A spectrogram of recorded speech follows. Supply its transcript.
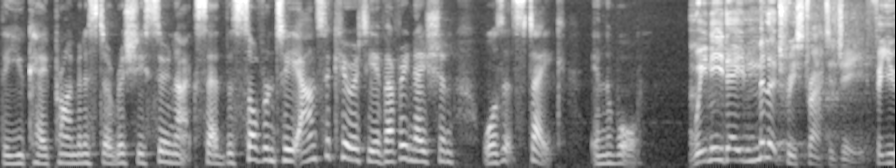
The UK Prime Minister Rishi Sunak said the sovereignty and security of every nation was at stake in the war. We need a military strategy for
